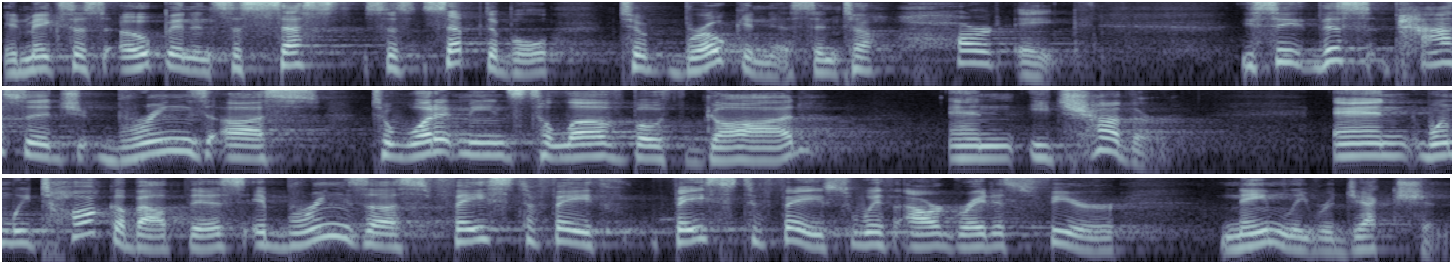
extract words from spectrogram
It makes us open and susceptible to brokenness and to heartache. You see, this passage brings us to what it means to love both God and each other. And when we talk about this, it brings us face to face, face to face with our greatest fear, namely rejection.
